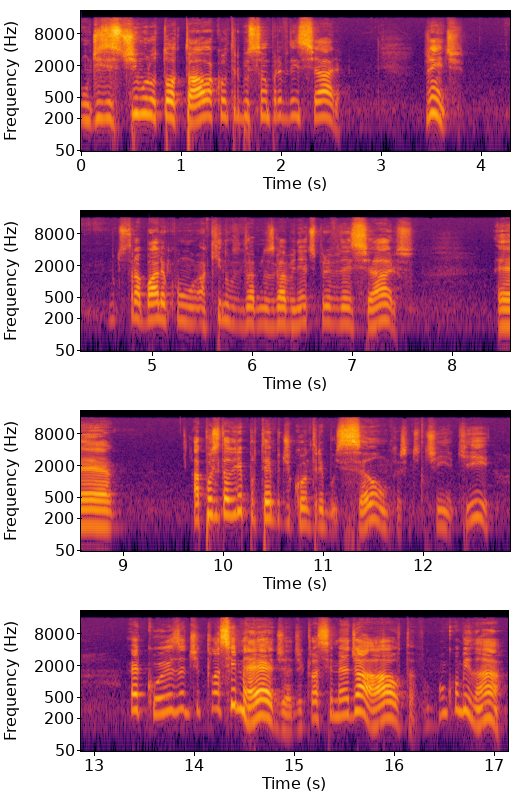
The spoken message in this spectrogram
um desestímulo total à contribuição previdenciária. Gente, muitos trabalham com, aqui no, nos gabinetes previdenciários. É, a aposentadoria por tempo de contribuição que a gente tinha aqui é coisa de classe média, de classe média alta. Vamos combinar.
